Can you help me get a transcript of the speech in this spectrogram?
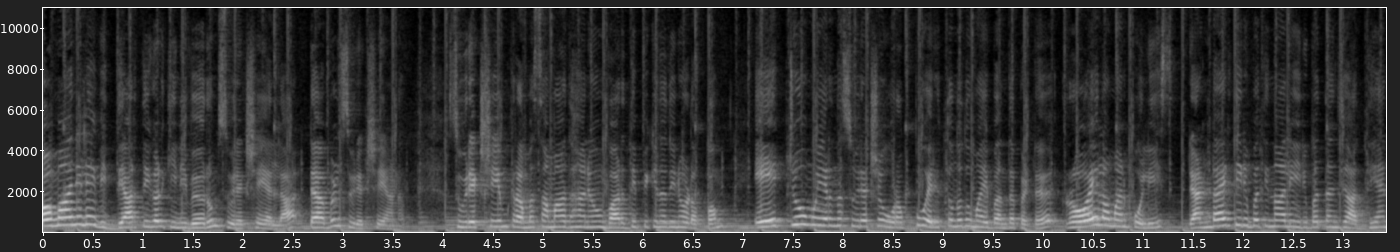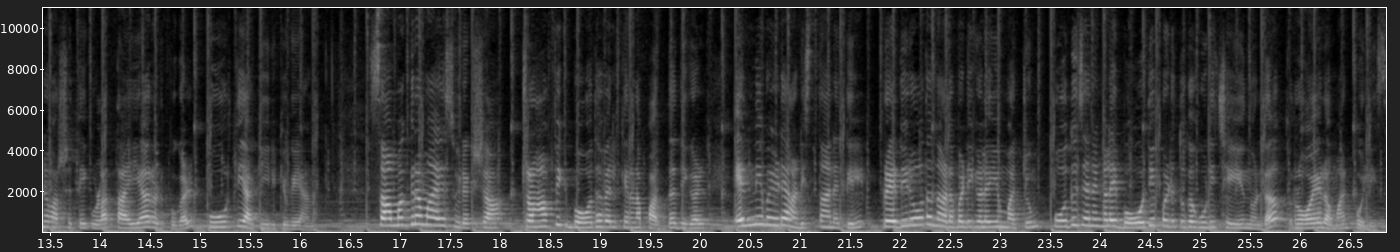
ഒമാനിലെ വിദ്യാർത്ഥികൾക്കിനി വെറും സുരക്ഷയല്ല ഡബിൾ സുരക്ഷയാണ്. സുരക്ഷയും ക്രമസമാധാനവും വർദ്ധിപ്പിക്കുന്നതിനോടൊപ്പം ഏറ്റവും ഉയർന്ന സുരക്ഷ ഉറപ്പുവരുത്തുന്നതുമായി ബന്ധപ്പെട്ട് റോയൽ ഒമാൻ പോലീസ് രണ്ടായിരത്തി ഇരുപത്തിനാല് ഇരുപത്തഞ്ച് അധ്യയന വർഷത്തേക്കുള്ള തയ്യാറെടുപ്പുകൾ പൂർത്തിയാക്കിയിരിക്കുകയാണ്. സമഗ്രമായ സുരക്ഷ ട്രാഫിക് ബോധവൽക്കരണ പദ്ധതികൾ എന്നിവയുടെ അടിസ്ഥാനത്തിൽ പ്രതിരോധ നടപടികളെയും മറ്റും പൊതുജനങ്ങളെ ബോധ്യപ്പെടുത്തുക കൂടി ചെയ്യുന്നുണ്ട് റോയൽ ഒമാൻ പോലീസ്.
